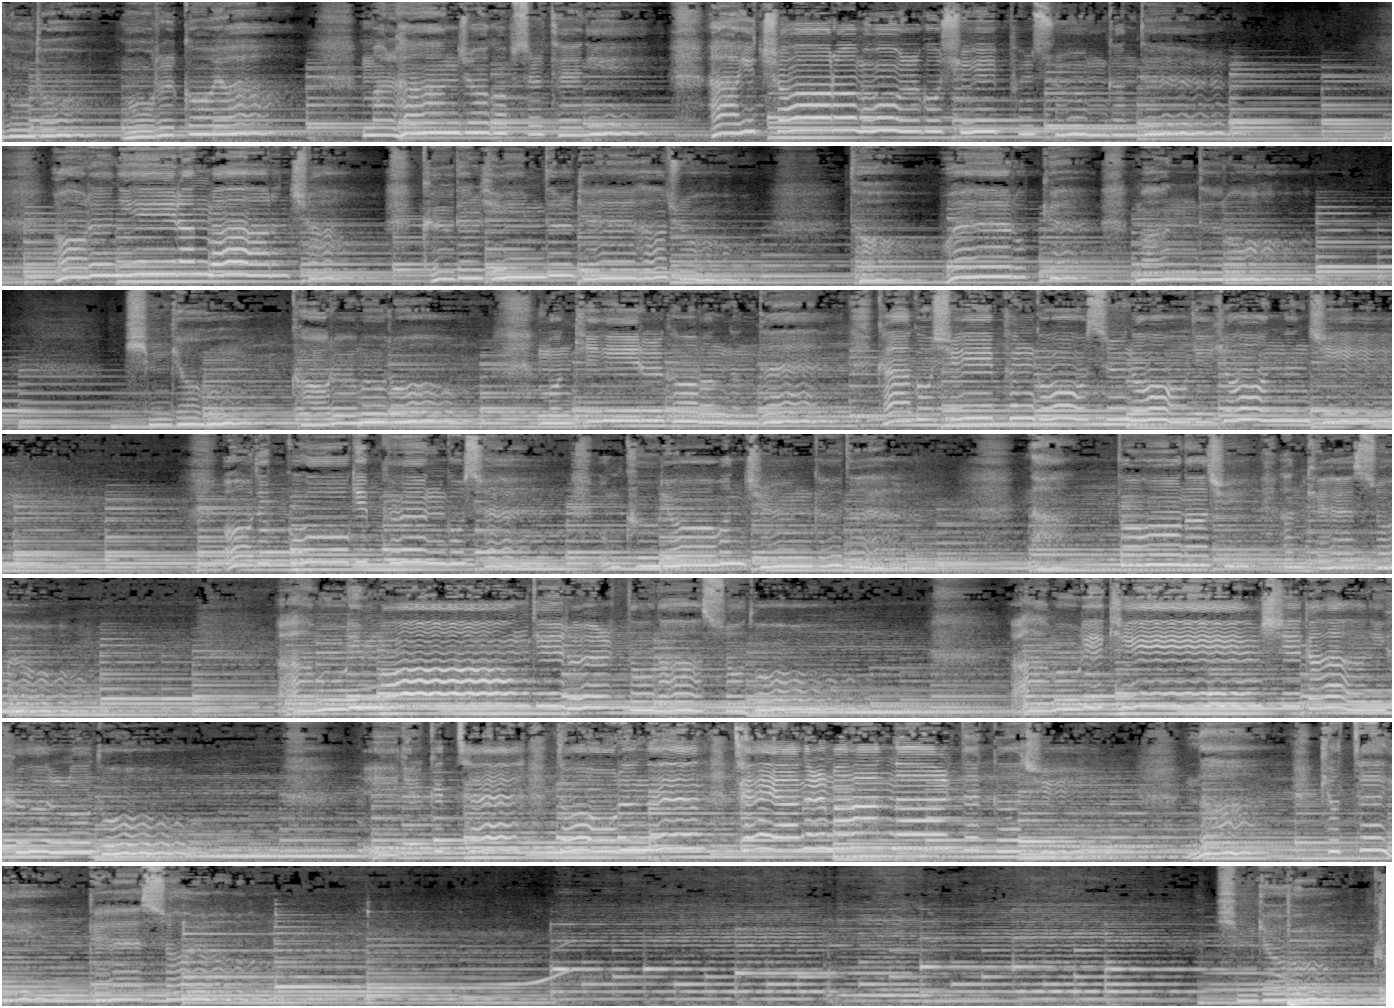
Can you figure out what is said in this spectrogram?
아무도 모를 거야. 말한 적 없을 테니 아이처럼 울고 싶은 순간들. 어른이란 말은 참 그대 힘겨운 걸음으로 먼 길을 걸었는데 가고 싶은 곳은 어디였는지 어둡고 깊은 곳에 아무리 먼 길을 떠났어도 아무리 긴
